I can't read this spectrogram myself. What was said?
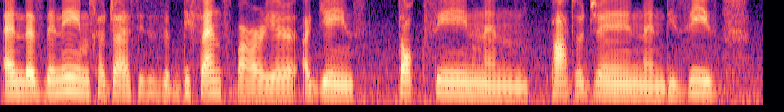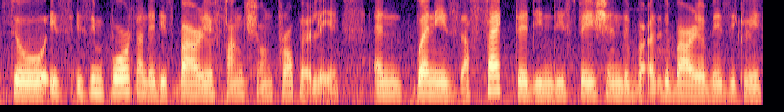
And as the name suggests, this is a defense barrier against toxin and pathogen and disease. So it's, it's important that this barrier function properly. And when it's affected in this patient, the, the barrier basically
